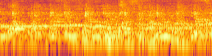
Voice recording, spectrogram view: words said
des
